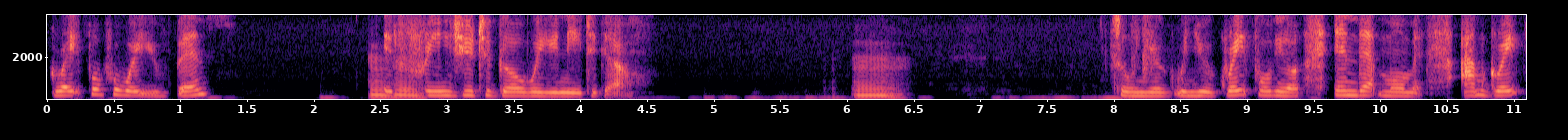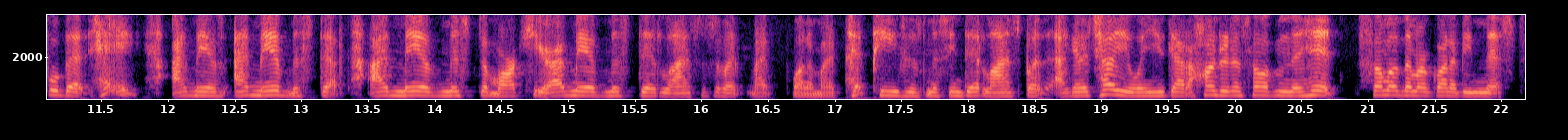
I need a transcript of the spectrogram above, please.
grateful for where you've been, mm-hmm. it frees you to go where you need to go. Mm. So when you're when you're grateful, you know, in that moment, I'm grateful that hey, I may have I may have misstepped, I may have missed the mark here, I may have missed deadlines. This is my, my one of my pet peeves is missing deadlines. But I got to tell you, when you got a hundred and some of them to hit, some of them are going to be missed.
